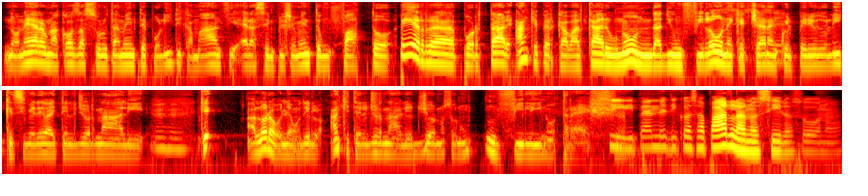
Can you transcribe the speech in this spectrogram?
non era una cosa assolutamente politica ma anzi era semplicemente un fatto per portare anche per cavalcare un'onda di un filone che Sì, c'era sì. in quel periodo lì che si vedeva ai telegiornali Mhm. che allora vogliamo dirlo anche i telegiornali oggigiorno sono un, un filino trash Sì, dipende di cosa parlano, sì, lo sono.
